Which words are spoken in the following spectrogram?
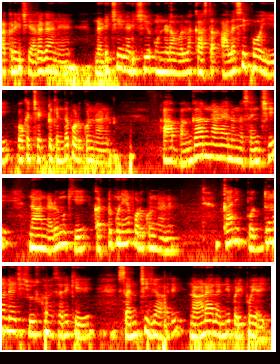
అక్కడికి చేరగానే నడిచి నడిచి ఉండడం వల్ల కాస్త అలసిపోయి ఒక చెట్టు కింద పడుకున్నాను. ఆ బంగారు నాణేలున్న సంచి నా నడుముకి కట్టుకునే పడుకున్నాను. కానీ పొద్దున లేచి చూసుకునేసరికి సంచి జారి నాణాలన్నీ పడిపోయాయి.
